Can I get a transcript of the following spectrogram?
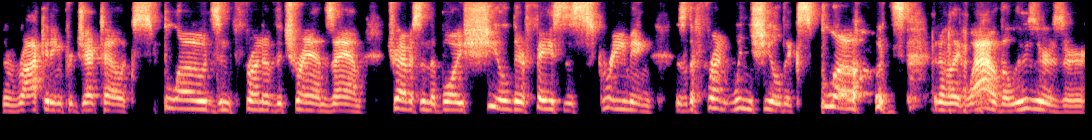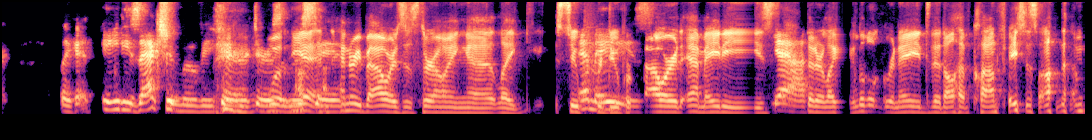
the rocketing projectile explodes in front of the Trans Am. Travis and the boys shield their faces, screaming as the front windshield explodes. and I'm like, wow, the losers are like an 80s action movie characters. Well, yeah, scene. Henry Bowers is throwing uh, like super M80s. duper powered M80s yeah. that are like little grenades that all have clown faces on them.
